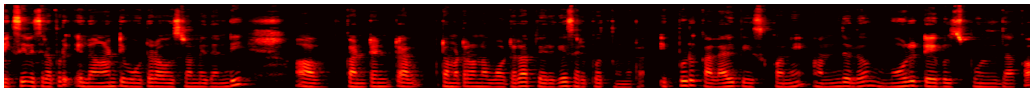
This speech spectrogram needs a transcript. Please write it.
మిక్సీ వేసేటప్పుడు ఎలాంటి వాటర్ అవసరం లేదండి. కంటెంట్ టమాటాలో ఉన్న వాటర్ ఆ పెరిగే సరిపోతుంది అనమాట ఇప్పుడు కళాయి తీసుకొని అందులో మూడు టేబుల్ స్పూన్ల దాకా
